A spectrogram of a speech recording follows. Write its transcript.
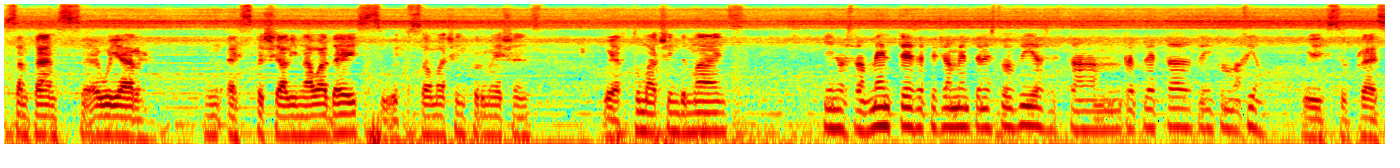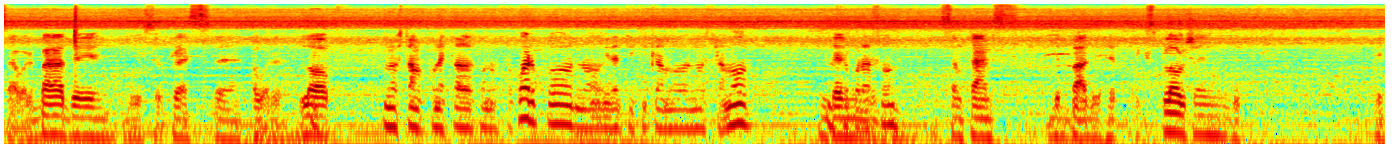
sometimes uh, we are, especially nowadays, with so much information, we are too much in the minds, Y nuestras mentes, especialmente en estos días, están repletas de información. we suppress our body, we suppress uh, our love, No estamos conectados con nuestro cuerpo, no identificamos nuestro amor, then nuestro corazón. sometimes the body has explosion, the, it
